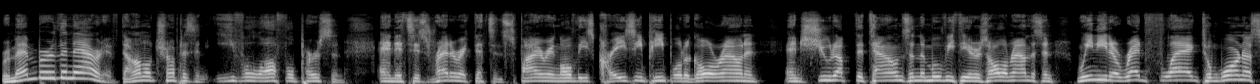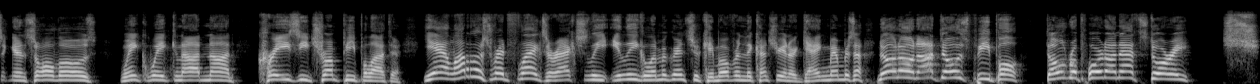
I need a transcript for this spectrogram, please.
Remember the narrative. Donald Trump is an evil, awful person. And it's his rhetoric that's inspiring all these crazy people to go around and, and shoot up the towns and the movie theaters all around us. And we need a red flag to warn us against all those wink, wink, nod, nod, crazy Trump people out there. Yeah, a lot of those red flags are actually illegal immigrants who came over in the country and are gang members. No, no, not those people. Don't report on that story. Shh.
